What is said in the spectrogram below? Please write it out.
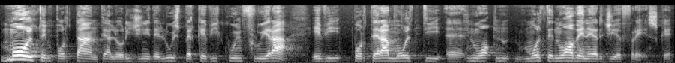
molto importante alle origini dell'UIS perché vi influirà e vi porterà molti, eh, nuo molte nuove energie fresche.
